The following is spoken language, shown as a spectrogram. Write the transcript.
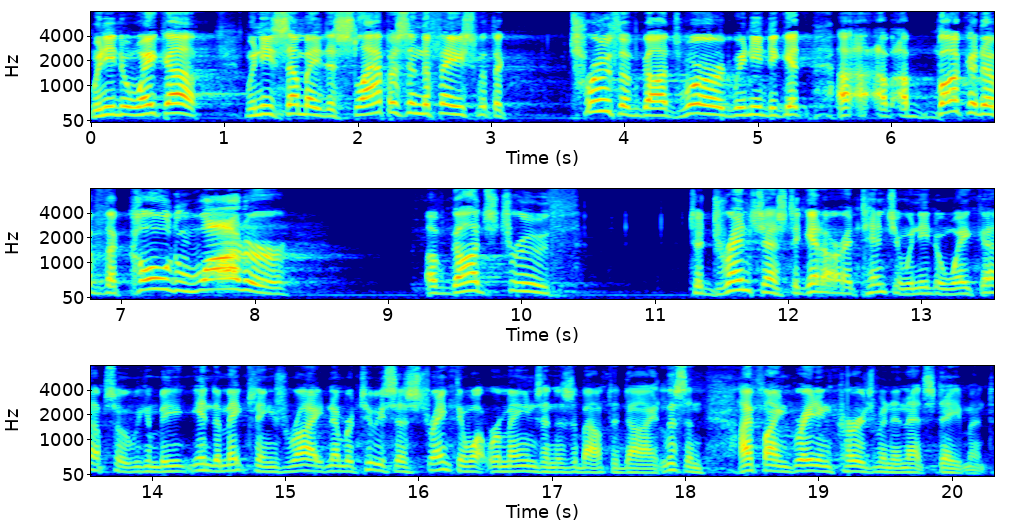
We need to wake up. We need somebody to slap us in the face with the truth of God's word, we need to get a, a, a bucket of the cold water of God's truth to drench us, to get our attention. We need to wake up so we can begin to make things right. Number two, he says, strengthen what remains and is about to die. Listen, I find great encouragement in that statement.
